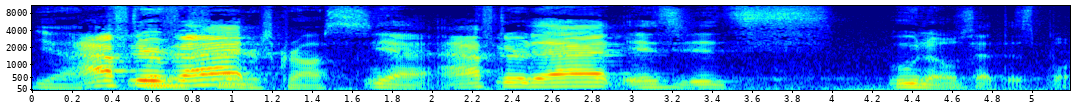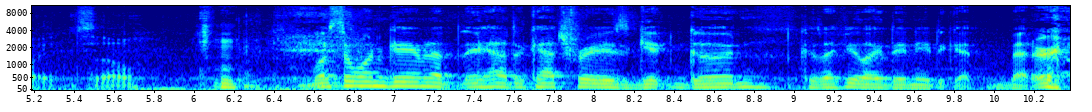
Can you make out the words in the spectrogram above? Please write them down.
Yeah. After fingers, that- fingers crossed. Yeah, after that, it's it's who knows at this point. So What's the one game that they had the catchphrase "Get good"? Because I feel like they need to get better.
